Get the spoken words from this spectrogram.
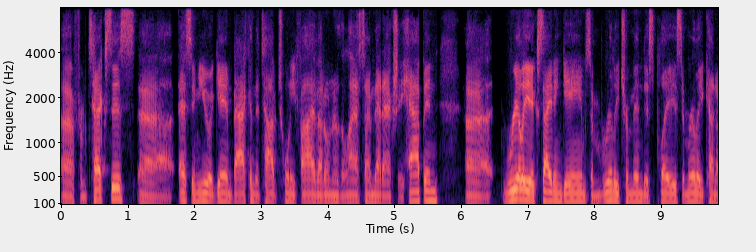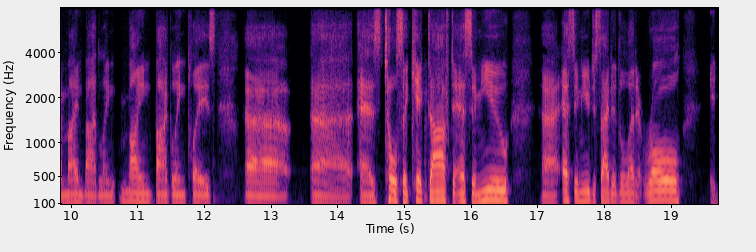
uh, from Texas. Uh, SMU again back in the top 25. I don't know the last time that actually happened. Uh, really exciting game, some really tremendous plays, some really kind of mind-boggling, mind-boggling plays. Uh, uh, as Tulsa kicked off to SMU, uh, SMU decided to let it roll. It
